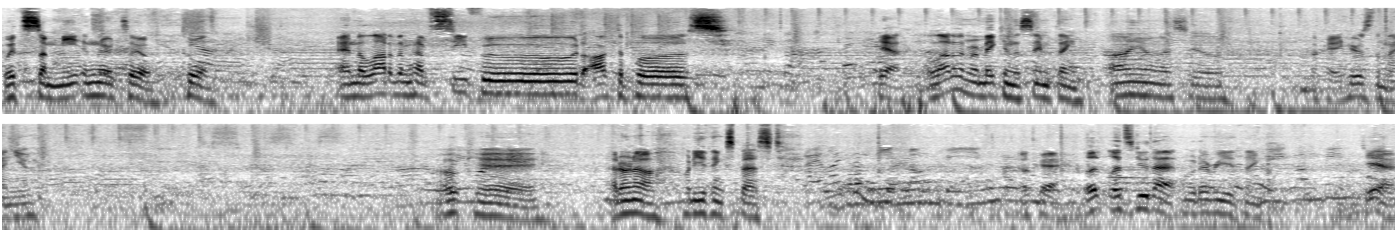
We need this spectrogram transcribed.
with some meat in there too. Cool. And a lot of them have seafood, octopus. Yeah, a lot of them are making the same thing. Okay, here's the menu. Okay. I don't know. What do you think's best? I like the meat mung bean. Okay, Let, us do that. Whatever you think. Yeah.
